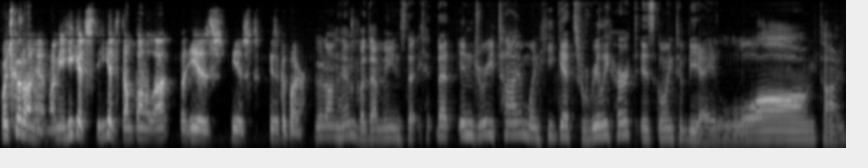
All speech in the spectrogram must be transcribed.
which good on him. I mean, he gets he gets dumped on a lot, but he is he is he's a good player. good on him, but that means that that injury time when he gets really hurt is going to be a long time.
